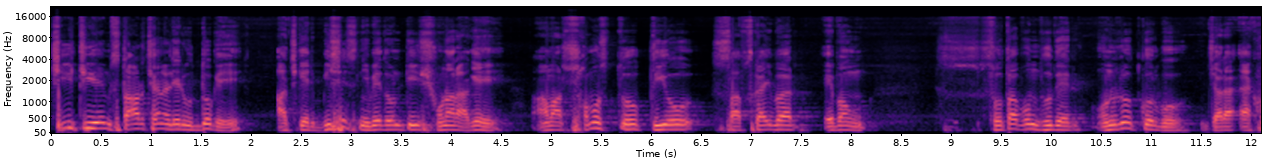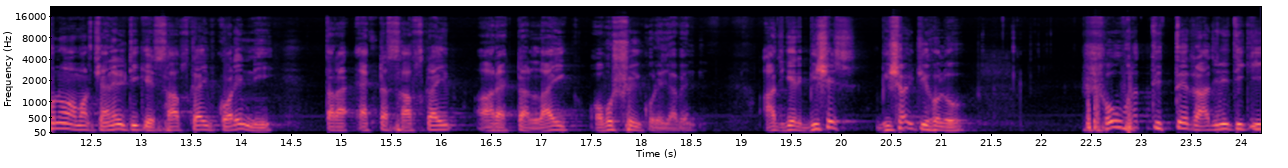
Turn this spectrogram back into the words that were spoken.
জিটিএম স্টার চ্যানেলের উদ্যোগে আজকের বিশেষ নিবেদনটি শোনার আগে আমার সমস্ত প্রিয় সাবস্ক্রাইবার এবং শ্রোতা বন্ধুদের অনুরোধ করব, যারা এখনও আমার চ্যানেলটিকে সাবস্ক্রাইব করেননি, তারা একটা সাবস্ক্রাইব আর একটা লাইক অবশ্যই করে যাবেন। আজকের বিশেষ বিষয়টি হলো সৌভ্রাতৃত্বের রাজনীতি কি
